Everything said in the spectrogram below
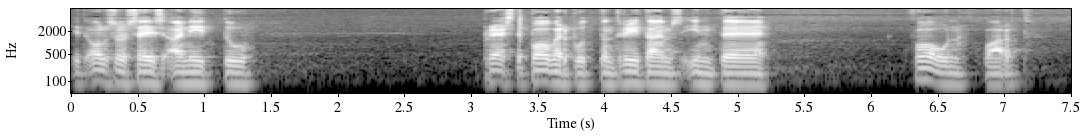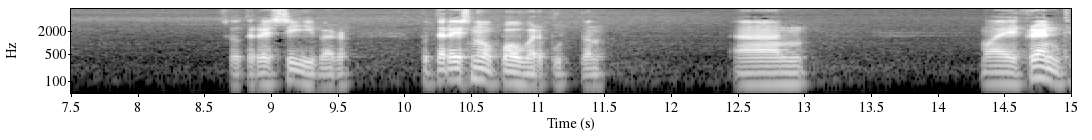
It also says I need to press the power button three times in the phone part, so the receiver but there is no power button. And my friend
